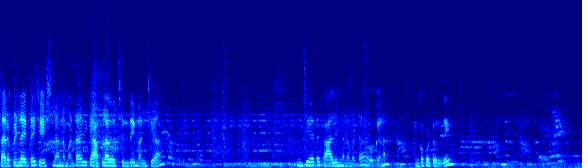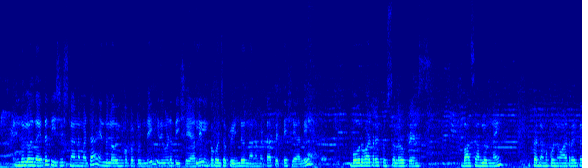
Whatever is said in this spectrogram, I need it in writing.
సరపిండి అయితే చేసిన అన్నమాట. ఇది క్యాప్ లాగా వచ్చింది మంచిగా. మంచిగా అయితే కాలిందనమాట ఓకేనా? ఇంకొకటి ఉంది. ఇందులో అయితే తీసేసిన అనమాట ఇందులో ఇంకొకటి ఉంది. ఇది కూడా తీసేయాలి. ఇంకా కొంచెం పిండి ఉందన్నమాట పెట్టేసేయాలి. బోర్ వాటర్ అయితే వస్తలేవు ఫ్రెండ్స్. బాసన్లు ఉన్నాయి. ఇక్కడనేమో కొన్ని వాటర్ అయితే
